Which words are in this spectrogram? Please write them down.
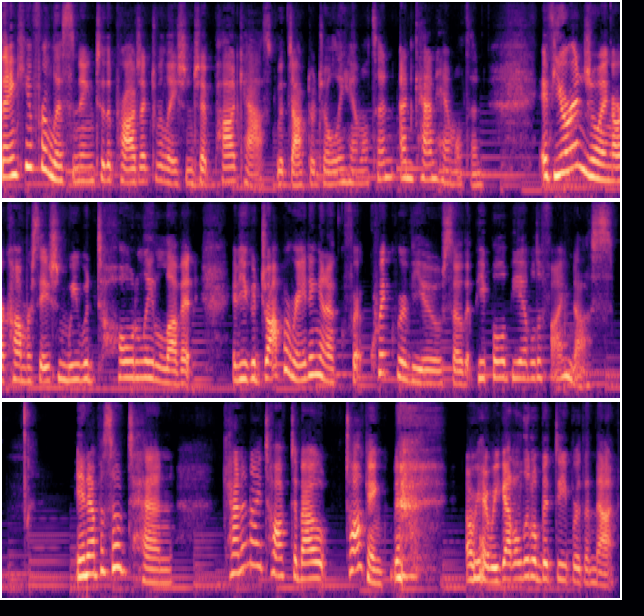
Thank you for listening to the Project Relationship podcast with Dr. Jolie Hamilton and Ken Hamilton. If you're enjoying our conversation, we would totally love it if you could drop a rating and a quick review so that people will be able to find us. In episode 10, Ken and I talked about talking. okay, we got a little bit deeper than that.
